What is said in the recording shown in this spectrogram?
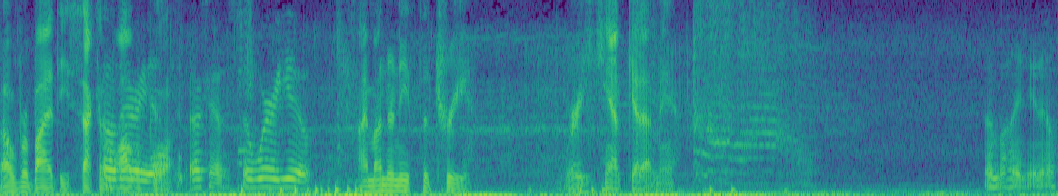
over by the second Oh, lava there he pool. is. Okay, so where are you? I'm underneath the tree where he can't get at me. I'm behind you now.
